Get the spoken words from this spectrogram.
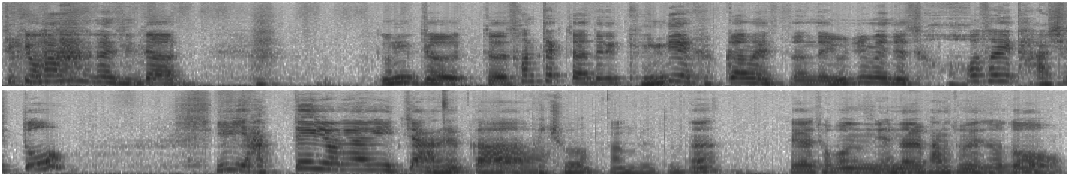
특히 화학은 진짜 응저 저 선택자들이 굉장히 급감했었는데 요즘에 이제 서서히 다시 또 이 약대 영향이 있지 않을까. 그렇죠. 아무래도. 어? 제가 저번 그렇죠. 옛날 방송에서도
